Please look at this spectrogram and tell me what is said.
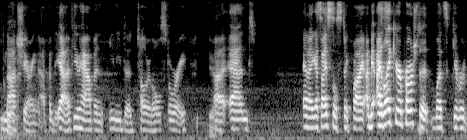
not Yeah. sharing that. But yeah, if you haven't, you need to tell her the whole story. Yeah. Uh, and and I guess I still stick by. I mean, I like your approach that let's give her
